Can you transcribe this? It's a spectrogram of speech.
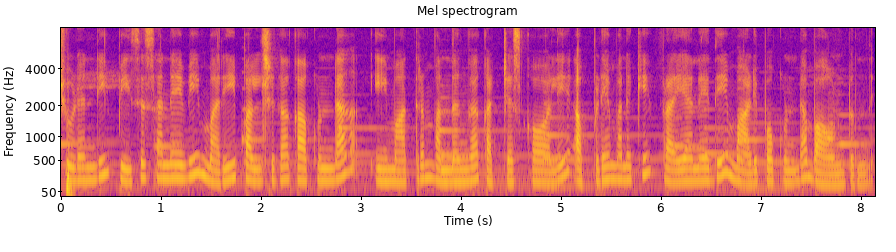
చూడండి పీసెస్ అనేవి మరీ పలుచగా కాకుండా ఈ మాత్రం మందంగా కట్ చేసుకోవాలి. అప్పుడే మనకి ఫ్రై అనేది మాడిపోకుండా బాగుంటుంది.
